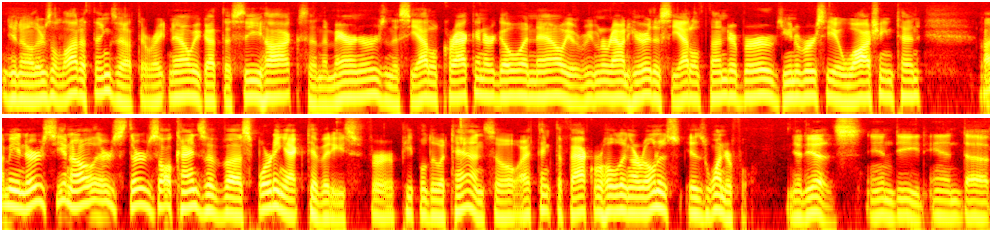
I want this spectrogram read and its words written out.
You know, there's a lot of things out there right now. We got the Seahawks and the Mariners and the Seattle Kraken are going now. Even around here, the Seattle Thunderbirds, University of Washington. I mean, there's you know, there's there's all kinds of uh, sporting activities for people to attend. So I think the fact we're holding our own is is wonderful. It is indeed, and uh,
